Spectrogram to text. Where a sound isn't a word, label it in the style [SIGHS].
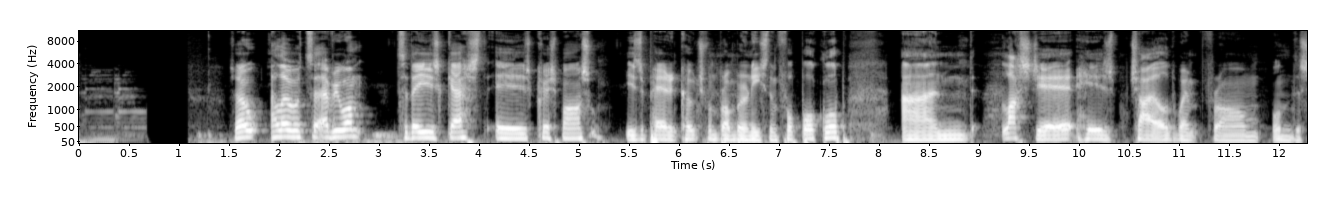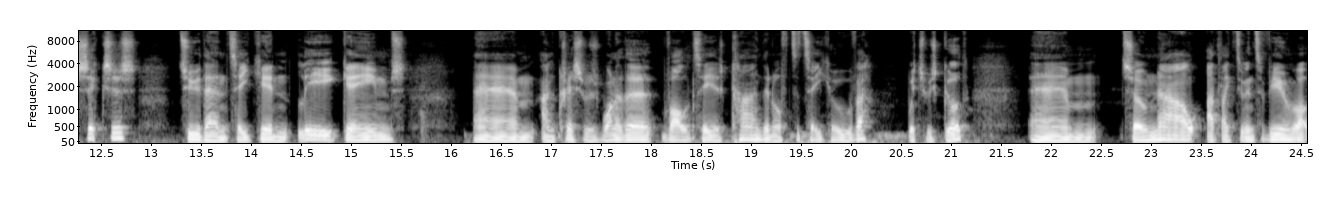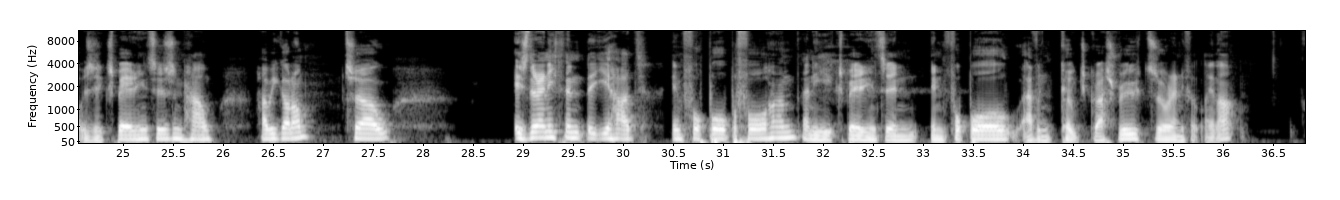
So, hello to everyone. Today's guest is Chris Marshall. He's a parent coach from Bromborough Eastham Football Club, and last year his child went from under sixes to then taking league games. Um, and Chris was one of the volunteers kind enough to take over, which was good. Um, so now I'd like to interview him about his experiences and how how he got on. So, is there anything that you had in football beforehand? Any experience in in football, having coached grassroots or anything like that?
